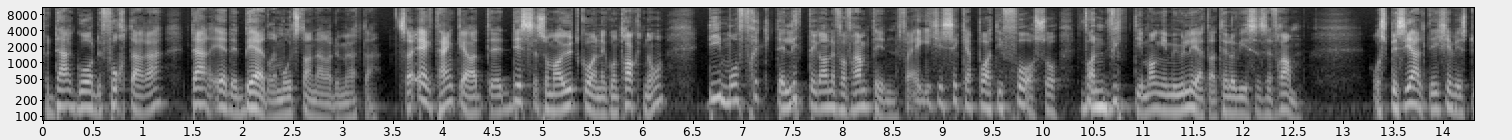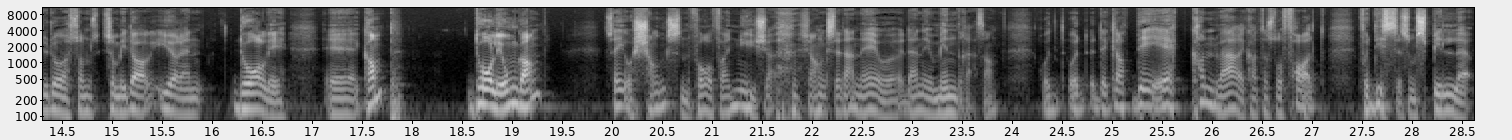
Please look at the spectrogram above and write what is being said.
For der går det fortere. Der er det bedre motstandere du møter. Så jeg tenker at eh, disse som har utgående kontrakt nå, de må frykte litt for fremtiden. For jeg er ikke sikker på at de får så vanvittig mange muligheter til å vise seg fram. Og spesielt ikke hvis du da, som, som i dag, gjør en dårlig eh, kamp, dårlig omgang, så er jo sjansen for å få en ny sjanse, den er jo, den er jo mindre. Og, og, det er klart det er, kan være katastrofalt for disse som spiller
